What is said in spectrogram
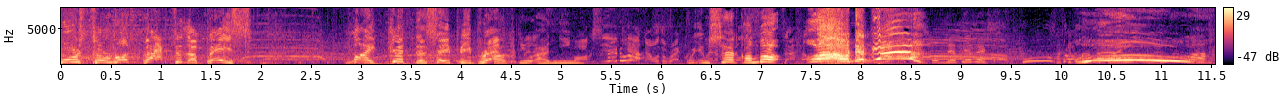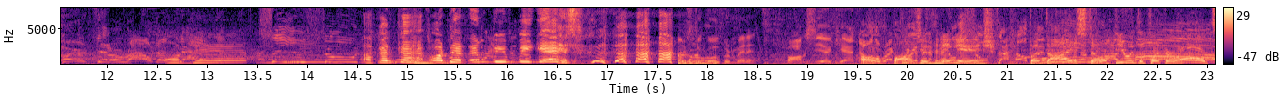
Forced to run back to the base! My goodness, AP Bren! Out you anjing. Boxy again, now with the Requiem and a Buset, penalty combo. zone to help Wow, Odette ya! Odette Akankah Odette MVP, guys? Comes to gold per minute. Boxy again. Oh, Boxy with an engage, but dies still. Pheww with the flicker ult.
